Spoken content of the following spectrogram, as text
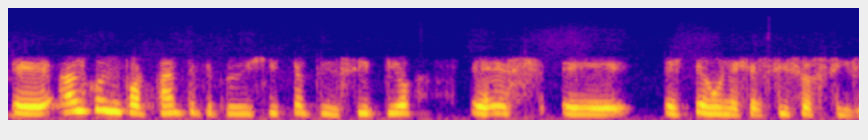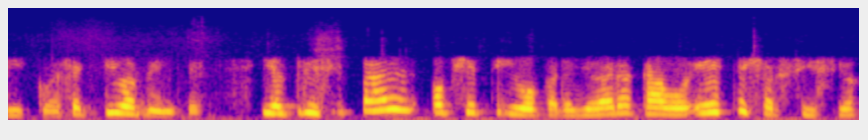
Eh, algo importante que tú dijiste al principio es, eh, este es un ejercicio cívico, efectivamente, y el principal objetivo para llevar a cabo este ejercicio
